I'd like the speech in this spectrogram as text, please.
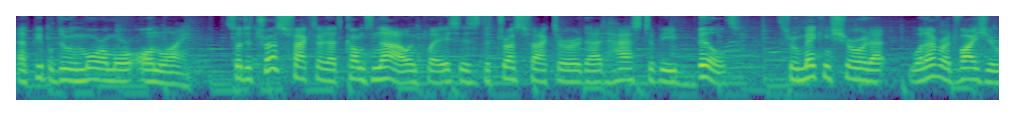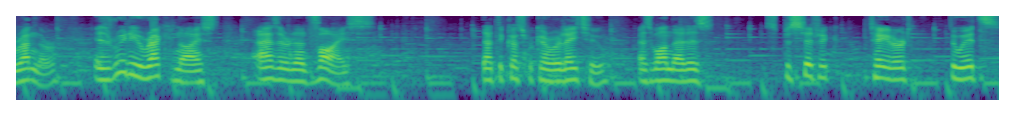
and people doing more and more online. So the trust factor that comes now in place is the trust factor that has to be built through making sure that whatever advice you render is really recognized as an advice that the customer can relate to as one that is specific, tailored to its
